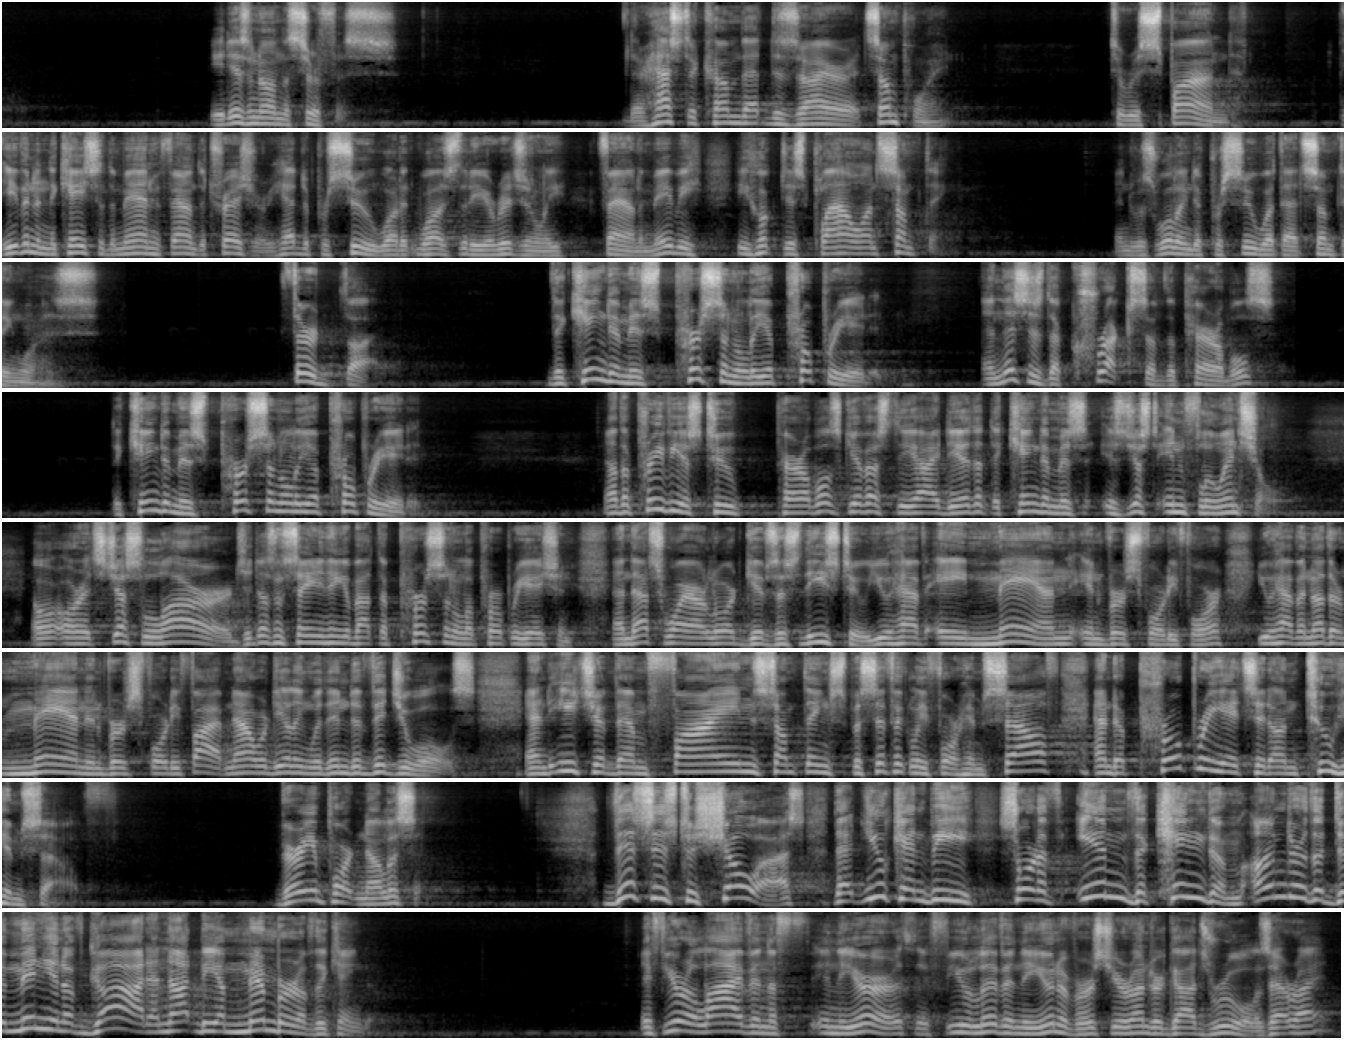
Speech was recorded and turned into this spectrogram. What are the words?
It isn't on the surface. There has to come that desire at some point to respond. Even in the case of the man who found the treasure, he had to pursue what it was that he originally found. And maybe he hooked his plow on something and was willing to pursue what that something was. Third thought the kingdom is personally appropriated. And this is the crux of the parables. The kingdom is personally appropriated. Now, the previous two parables give us the idea that the kingdom is, is just influential. Or, or, it's just large. It doesn't say anything about the personal appropriation. And that's why our Lord gives us these two. You have a man in verse 44. You have another man in verse 45. Now we're dealing with individuals. And each of them finds something specifically for himself and appropriates it unto himself. Very important. Now listen. This is to show us that you can be sort of in the kingdom, under the dominion of God, and not be a member of the kingdom. If you're alive in the, in the earth, if you live in the universe, you're under God's rule. Is that right?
